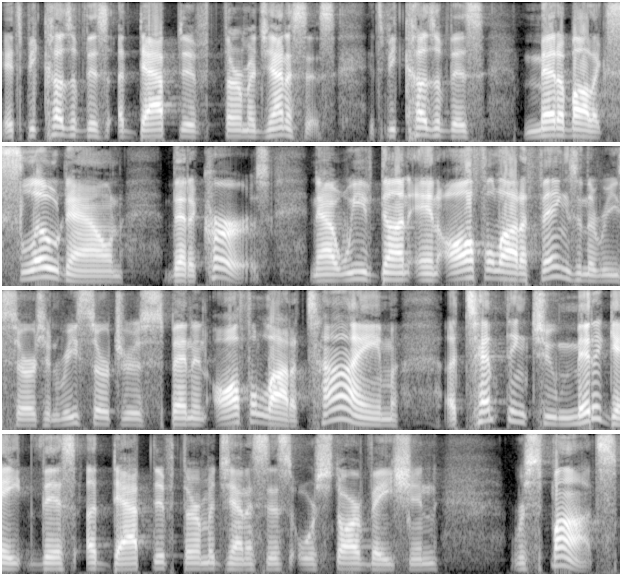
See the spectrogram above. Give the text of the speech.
It's because of this adaptive thermogenesis. It's because of this metabolic slowdown that occurs. Now, we've done an awful lot of things in the research, and researchers spend an awful lot of time attempting to mitigate this adaptive thermogenesis or starvation response,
